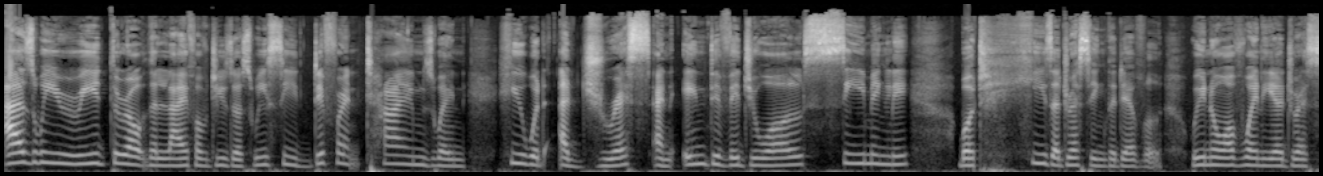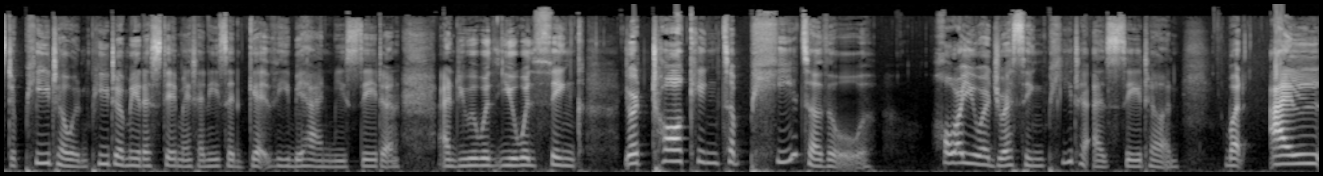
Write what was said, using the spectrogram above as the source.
as we read throughout the life of Jesus, we see different times when he would address an individual seemingly but he's addressing the devil. We know of when he addressed Peter, when Peter made a statement and he said, Get thee behind me, Satan. And you would you would think you're talking to Peter though. How are you addressing Peter as Satan? But I'll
